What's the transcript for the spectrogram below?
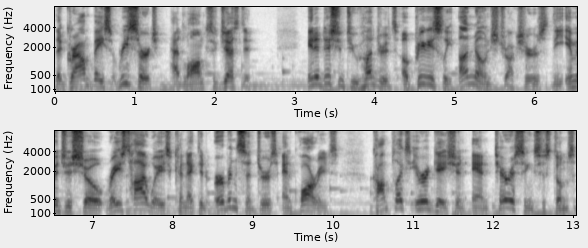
that ground-based research had long suggested. In addition to hundreds of previously unknown structures, the images show raised highways connected urban centers and quarries, complex irrigation and terracing systems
